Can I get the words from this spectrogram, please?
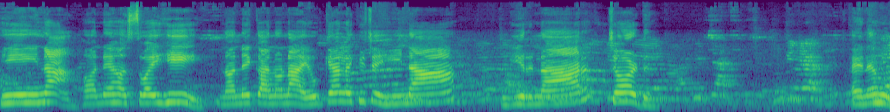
હિના હને હસવાઈ હી. નને કાનો ના. એવું ક્યાં લખ્યું છે? હિના ગિરનાર, ચઢ. એને એને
